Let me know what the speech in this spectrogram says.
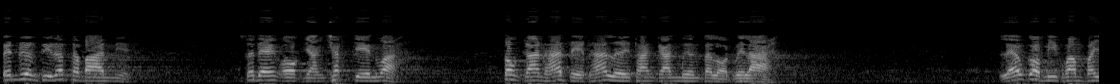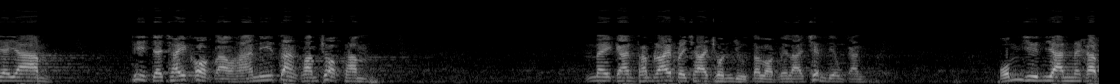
เป็นเรื่องที่รัฐบาลเนี่ย แสดงออกอย่างชัดเจนว่า ต้องการหาเศษหาเลยทางการเมืองตลอดเวลา แล้วก็มีความพยายาม ที่จะใช้ข้อกล่าวหานี้สร้างความชอบธรรมในการทำร้ายประชาชนอยู่ตลอดเวลาเช่นเดียวกัน ผมยืนยันนะครับ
